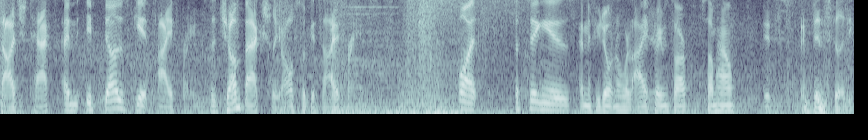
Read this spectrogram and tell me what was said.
dodge attacks, and it does get iframes. The jump actually also gets iframes. But the thing is, and if you don't know what iframes are somehow, it's invincibility.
